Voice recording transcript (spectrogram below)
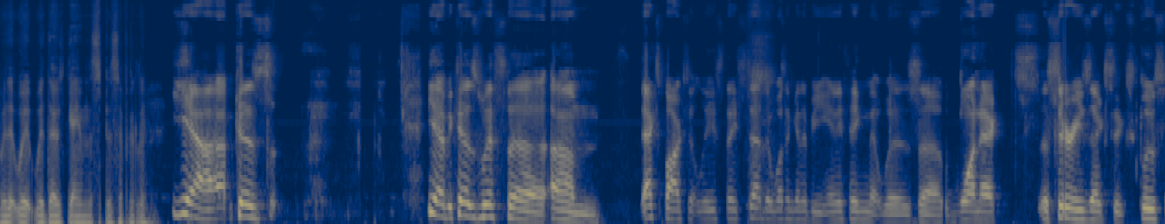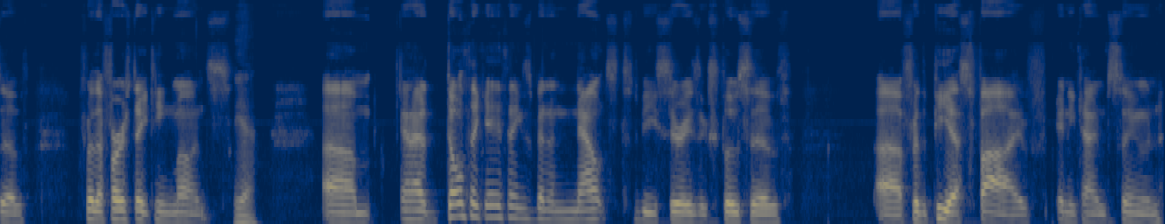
with it with, with those games specifically? Yeah, because yeah, because with the um, Xbox at least, they said there wasn't going to be anything that was uh, One X, a Series X exclusive for the first eighteen months. Yeah. Um, and I don't think anything's been announced to be Series exclusive uh, for the PS5 anytime soon.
